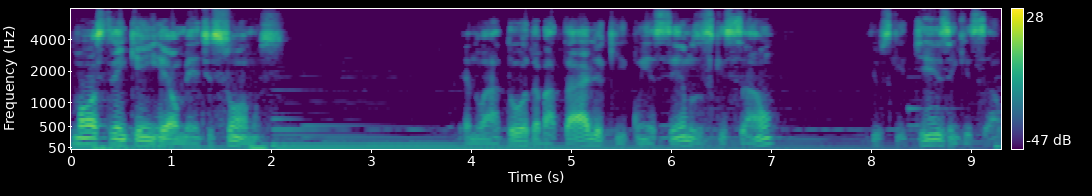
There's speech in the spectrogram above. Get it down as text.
mostrem quem realmente somos é no ardor da batalha que conhecemos os que são e os que dizem que são.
